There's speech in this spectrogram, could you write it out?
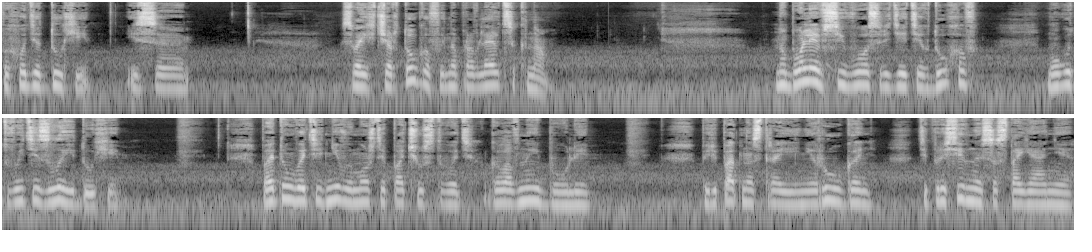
выходят духи из э, своих чертогов и направляются к нам. Но более всего среди этих духов могут выйти злые духи. Поэтому в эти дни вы можете почувствовать головные боли, перепад настроения, ругань, депрессивное состояние,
